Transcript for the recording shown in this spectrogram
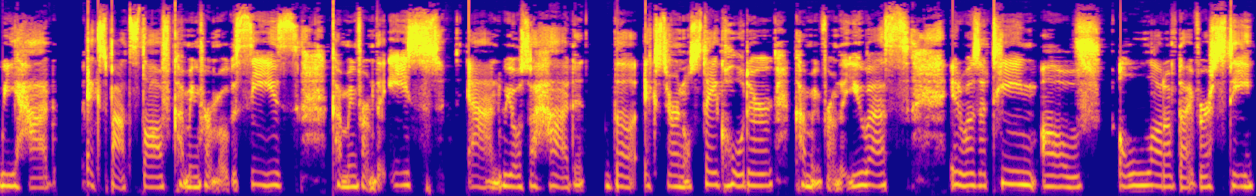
We had expat staff coming from overseas, coming from the East. And we also had the external stakeholder coming from the US. It was a team of a lot of diversity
